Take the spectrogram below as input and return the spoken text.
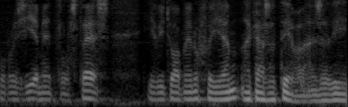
corregíem entre els tres i habitualment ho fèiem a casa teva és a dir,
